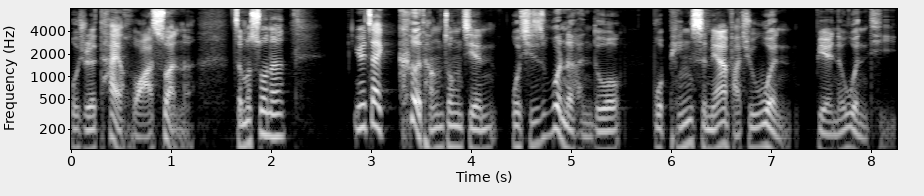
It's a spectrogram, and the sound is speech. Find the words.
我觉得太划算了。怎么说呢？因为在课堂中间，我其实问了很多我平时没办法去问别人的问题。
